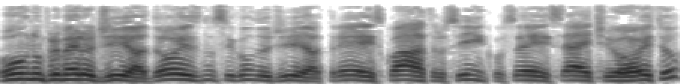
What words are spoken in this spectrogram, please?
Um no primeiro dia, dois no segundo dia, três, quatro, cinco, seis, sete, oito.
